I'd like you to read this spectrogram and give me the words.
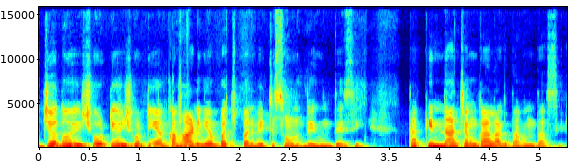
ਜਦੋਂ ਇਹ ਛੋਟੀਆਂ-ਛੋਟੀਆਂ ਕਹਾਣੀਆਂ ਬਚਪਨ ਵਿੱਚ ਸੁਣਦੇ ਹੁੰਦੇ ਸੀ ਤਾਂ ਕਿੰਨਾ ਚੰਗਾ ਲੱਗਦਾ ਹੁੰਦਾ ਸੀ।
